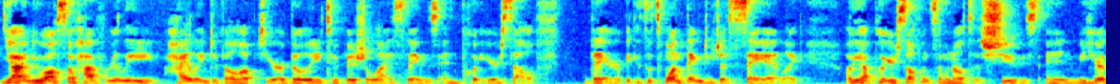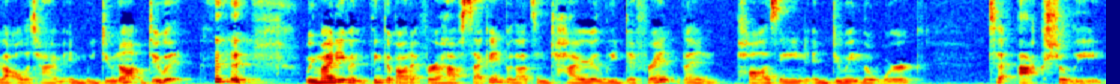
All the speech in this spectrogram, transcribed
Yeah, and you also have really highly developed your ability to visualize things and put yourself there because it's one thing to just say it like, oh yeah, put yourself in someone else's shoes. And we hear that all the time, and we do not do it. We might even think about it for a half second, but that's entirely different than pausing and doing the work to actually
